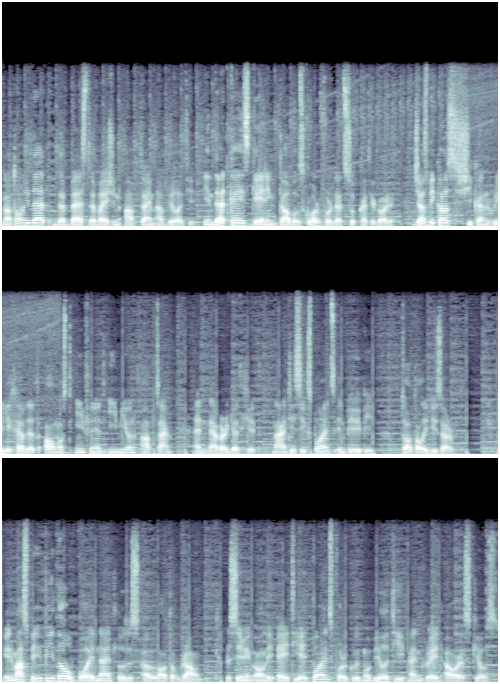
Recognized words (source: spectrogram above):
Not only that, the best evasion uptime ability, in that case gaining double score for that subcategory, just because she can really have that almost infinite immune uptime and never get hit, 96 points in PvP, totally deserved. In mass PvP though, Void Knight loses a lot of ground, receiving only 88 points for good mobility and great AoE skills.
